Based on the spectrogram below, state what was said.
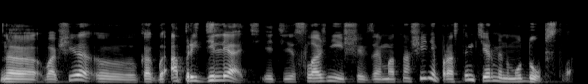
Э, вообще э, как бы определять эти сложнейшие взаимоотношения простым термином удобства,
